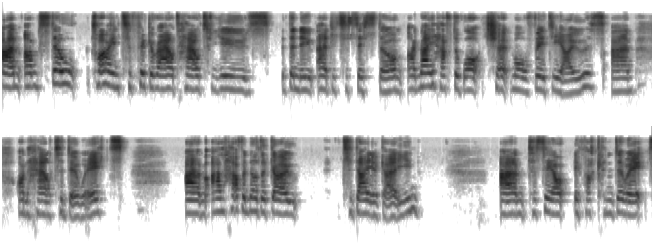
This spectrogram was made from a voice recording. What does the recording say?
I'm, I'm still trying to figure out how to use the new editor system. I may have to watch uh, more videos um, on how to do it. Um, I'll have another go today again um, to see how, if I can do it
